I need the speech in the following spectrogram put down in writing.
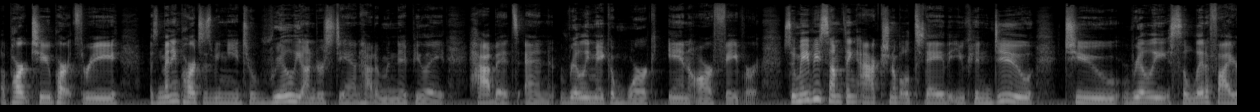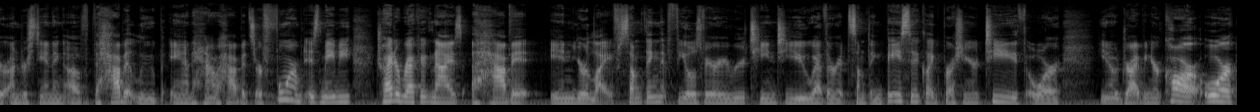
a part two, part three, as many parts as we need to really understand how to manipulate habits and really make them work in our favor. So maybe something actionable today that you can do to really solidify your understanding of the habit loop and how habits are formed is maybe try to recognize a habit in your life, something that feels very routine to you, whether it's something basic like brushing your teeth or, you know, driving your car, or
